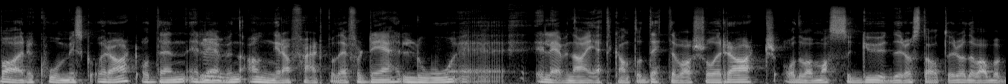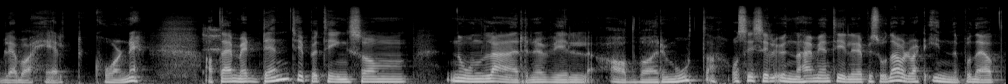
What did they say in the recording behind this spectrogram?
bare komisk og rart, og den eleven mm. angra fælt på det, for det lo eh, elevene av i etterkant, og dette var så rart, og det var masse guder og statuer, og det var, ble bare helt corny. At det er mer den type ting som noen lærere vil advare mot. Da. Og Sissel Unneheim i en tidligere episode har vel vært inne på det at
